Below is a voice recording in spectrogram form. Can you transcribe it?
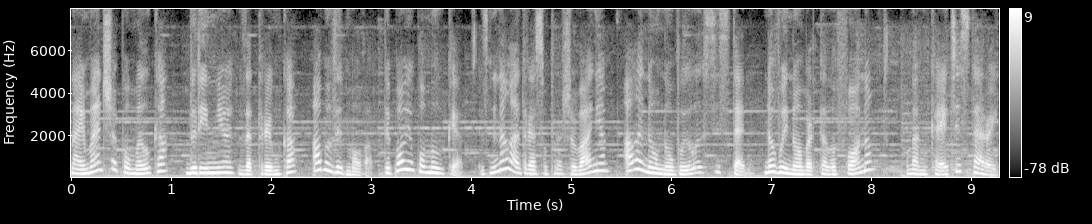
найменша помилка дорівнює затримка або відмова. Типові помилки змінили адресу проживання, але не оновили системі. Новий номер телефону в анкеті старий.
